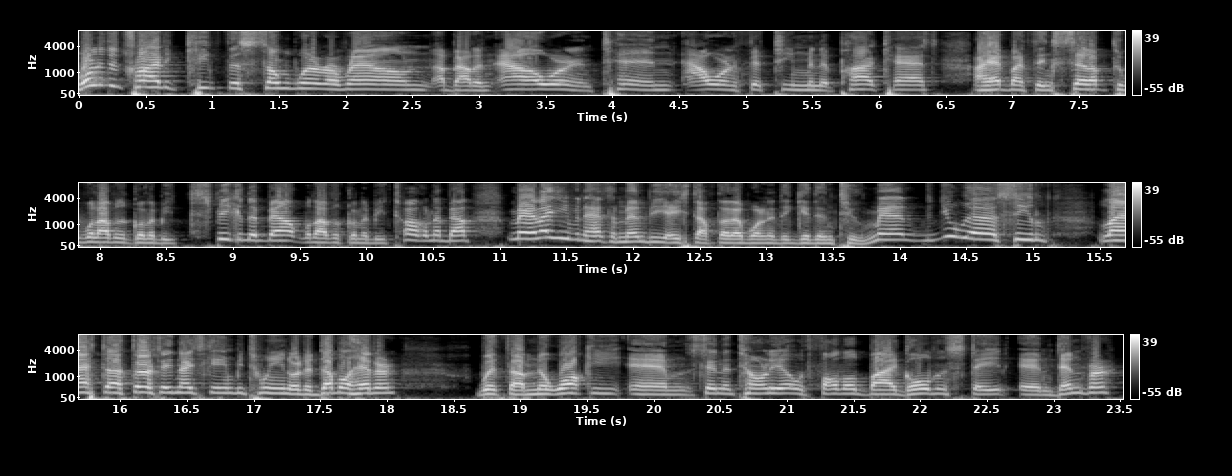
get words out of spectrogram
Wanted to try to keep this somewhere around about an hour and 10, hour and 15 minute podcast. I had my things set up to what I was going to be speaking about, what I was going to be talking about. Man, I even had some NBA stuff that I wanted to get into. Man, did you uh, see last uh, Thursday night's game between, or the doubleheader with uh, Milwaukee and San Antonio, followed by Golden State and Denver?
